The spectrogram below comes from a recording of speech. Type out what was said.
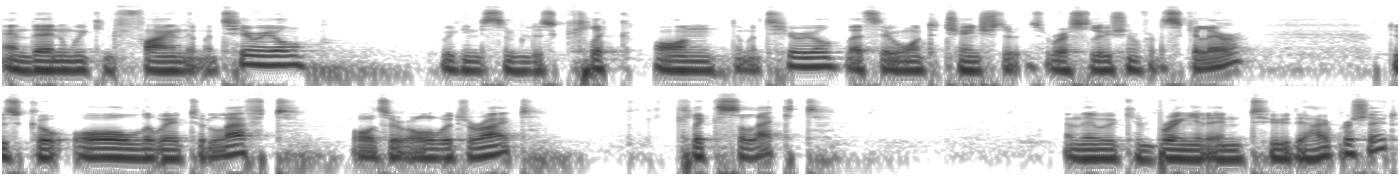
And then we can find the material, we can simply just click on the material. Let's say we want to change the resolution for the sclera. Just go all the way to the left, also all the way to the right. Click select, and then we can bring it into the hypershade.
